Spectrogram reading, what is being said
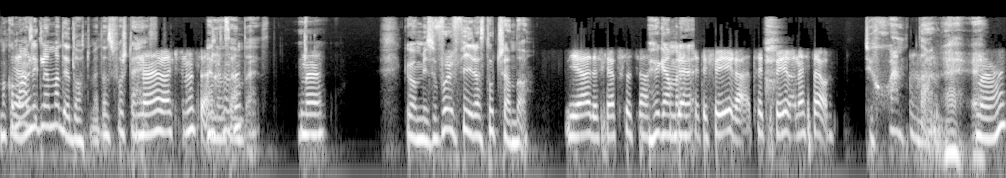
Man kommer Ja. aldrig glömma det datumet, ens första häst. Nej, verkligen inte. Eller ens enda häst. Nej. Gud vad mysigt. Så får du fira stort sen då. Ja, det ska jag absolut göra. Hur gammal är- blir 34, 34 nästa år. Du skämtar. Nej, eh, Nej,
